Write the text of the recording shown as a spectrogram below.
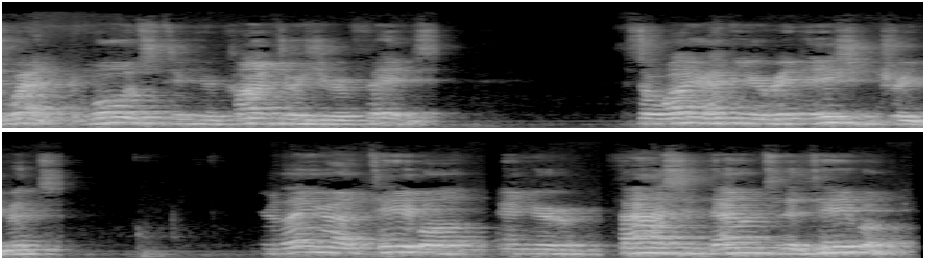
it's wet. It molds to your contours of your face. So while you're having your radiation treatment, you're laying on a table and you're fastened down to the table.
